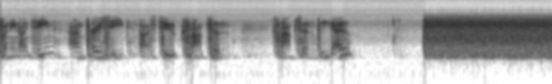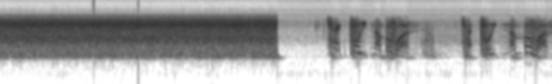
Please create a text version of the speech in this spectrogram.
2019. And proceed. That's to Clapton. Clapton we go. Checkpoint number one. Checkpoint number one.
